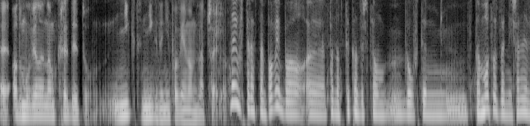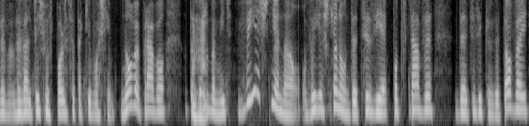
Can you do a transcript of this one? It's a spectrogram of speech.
e, odmówiono nam kredytu. Nikt nigdy nie powie nam dlaczego. No już teraz nam powie, bo e, pan Optykon zresztą był w tym w to mocno zamieszany. Wy, wywalczyliśmy w Polsce takie właśnie nowe prawo do tego, mhm. żeby mieć wyjaśnioną, wyjaśnioną decyzję, podstawy decyzji kredytowej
